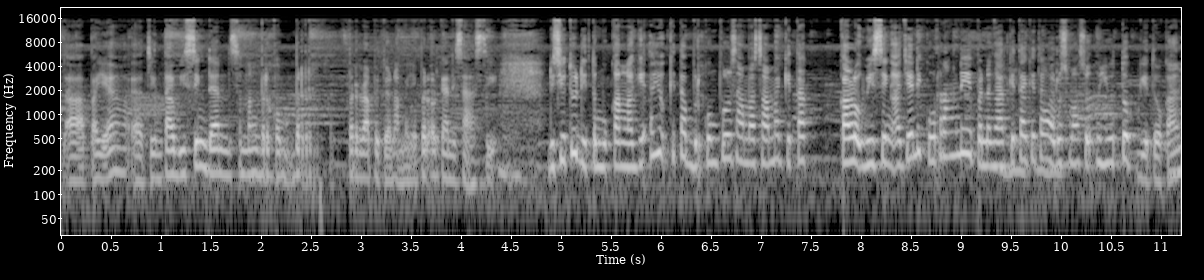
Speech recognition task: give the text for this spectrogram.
eh, apa ya eh, cinta wising dan senang berkom- ber, ber- apa itu namanya berorganisasi. Di situ ditemukan lagi, ayo kita berkumpul sama-sama kita kalau wising aja nih kurang nih pendengar kita kita harus masuk ke YouTube gitu kan.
